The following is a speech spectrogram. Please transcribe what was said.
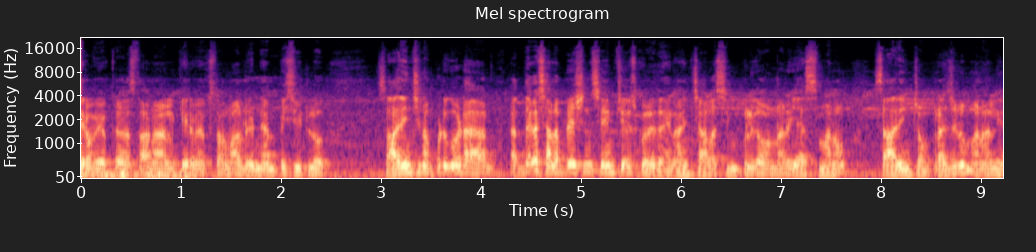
ఇరవై ఒక్క స్థానాలకి ఇరవై ఒక్క స్థానాలు రెండు ఎంపీ సీట్లు సాధించినప్పుడు కూడా పెద్దగా సెలబ్రేషన్స్ ఏం చేసుకోలేదు ఆయన. ఆయన చాలా సింపుల్గా ఉన్నారు. ఎస్ మనం సాధించాం. ప్రజలు మనల్ని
